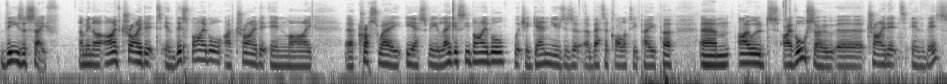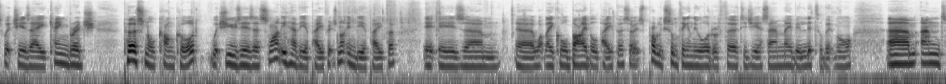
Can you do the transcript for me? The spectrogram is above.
these are safe. I mean I, have tried it in this bible. I've tried it in my uh, crossway esv legacy bible which again uses a, a better quality paper. Um, i would i've also uh, tried it in this which is a cambridge Personal Concord, which uses a slightly heavier paper. It's not India paper. It is um, uh, what they call Bible paper, so it's probably something in the order of 30 GSM, maybe a little bit more. Um, and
